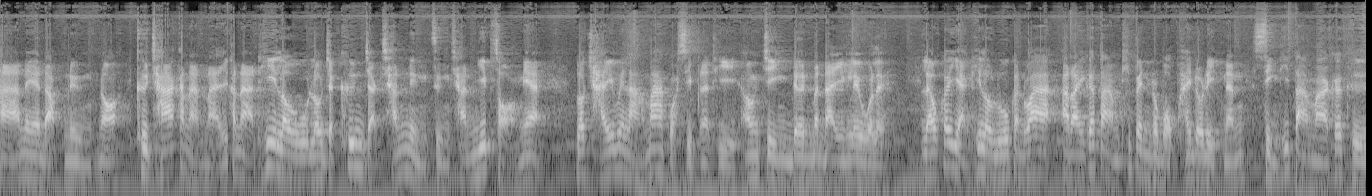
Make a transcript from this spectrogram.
้าในระดับหนึ่งเนาะคือช้าขนาดไหน ขนาดที่เราเราจะขึ้นจากชั้น 1 ถึงชั้น 22เนี่ยเราใช้เวลามากกว่า 10 นาที เอาจริงเดินบันไดยังเร็วกว่าเลย แล้วก็อย่างที่เรารู้กันว่าอะไรก็ตามที่เป็นระบบไฮดรอลิกนั้น สิ่งที่ตามมาก็คือ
